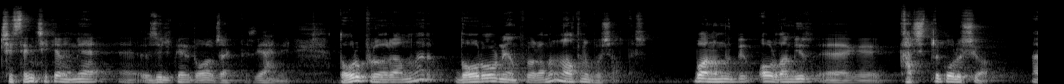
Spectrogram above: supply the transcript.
seni çekememe e, özellikleri de olacaktır. Yani doğru programlar, doğru olmayan programların altını boşaltır. Bu anlamda bir, oradan bir e, karşıtlık oluşuyor. E,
